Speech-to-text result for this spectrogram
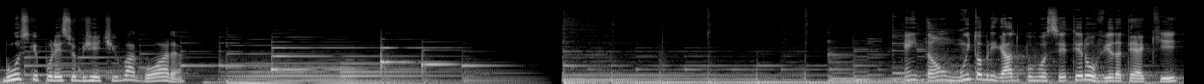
busque por esse objetivo agora. Então, muito obrigado por você ter ouvido até aqui.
